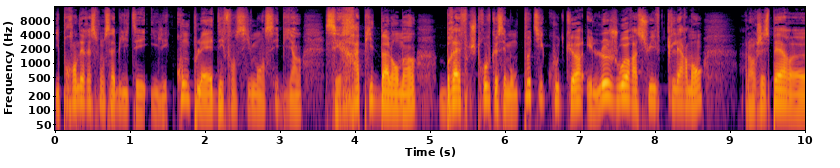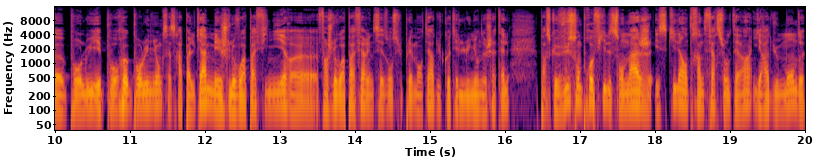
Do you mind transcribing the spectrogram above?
Il prend des responsabilités. Il est complet. Défensivement, c'est bien. C'est rapide, balle en main. Bref, je trouve que c'est mon petit coup de cœur et le joueur à suivre clairement. Alors j'espère euh, pour lui et pour, pour l'Union que ça ne sera pas le cas, mais je le vois pas finir, euh, enfin je le vois pas faire une saison supplémentaire du côté de l'Union de Châtel, parce que vu son profil, son âge et ce qu'il est en train de faire sur le terrain, il y aura du monde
